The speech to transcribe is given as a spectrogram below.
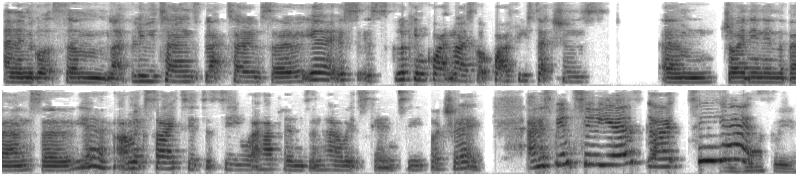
and then we've got some like bluey tones, black tones. So yeah, it's it's looking quite nice. Got quite a few sections um joining in the band. So yeah, I'm excited to see what happens and how it's going to portray. And it's been two years, guys. Two years. Exactly.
